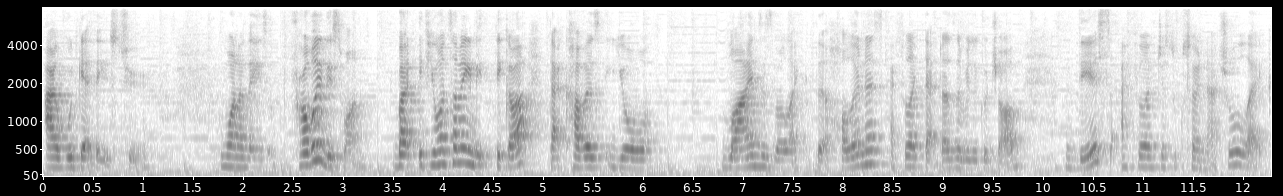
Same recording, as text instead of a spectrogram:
I would get these two. One of these, probably this one. But if you want something a bit thicker that covers your lines as well, like the hollowness, I feel like that does a really good job. This, I feel like just looks so natural. Like,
